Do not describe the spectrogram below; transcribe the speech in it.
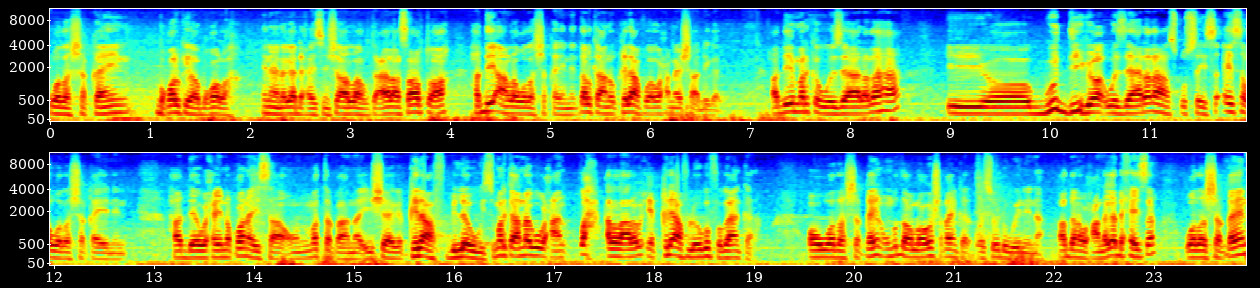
wada shaqayn boqol kiiba boqol ah inay naga dhexayso insha allahu tacaala. Sababtoo ah haddii aan la wada shaqaynin dalkaanu khilaaf waa wax meeshaa dhigay. Haddii marka wasaaradaha iyo guddiga wasaaradahaas qusaysa aysan wada shaqaynin haddee waxay noqonaysaa un mataqaanaa ii sheegay khilaaf bilowgiis marka annagu waxaan wax allaala wixii khilaaf looga fogaan kara oo wada shaqayn ummadda looga shaqayn kara waa soo dhaweynaynaa haddana waxaa naga dhexaysa wada shaqayn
